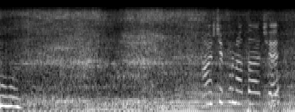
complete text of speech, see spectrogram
A check.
